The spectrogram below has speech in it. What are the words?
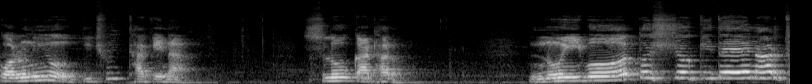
করণীয় কিছুই থাকে না। শ্লোক আঠারো। নৈব তস্য কিতেনার্থ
